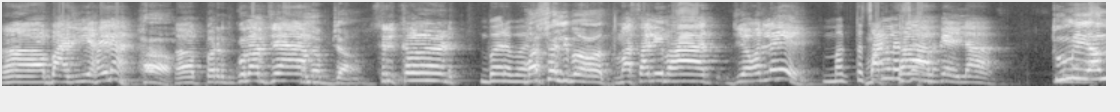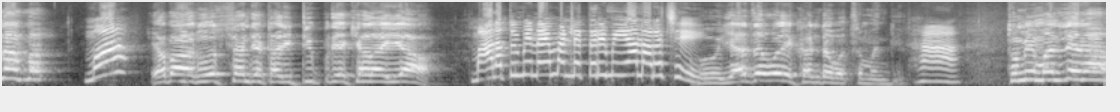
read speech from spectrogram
अं, भाजी आहे ना? हा. अं, परत गुलाबजाम गुलाबजाम. श्रीखंड. बरं बरं. मसाली भात. मसाले भात. जेवण लय मग तर चांगलं मठ्ठा झालं. प्यायला. तुम्ही येणार ना? मग? या बा रोज संध्याकाळी टिपऱ्या खेळा या. मला तुम्ही नाही म्हणले तरी मी येणारच आहे. हो या जवळ आहे खंडोबाचं मंदिर. हा. तुम्ही म्हणले ना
